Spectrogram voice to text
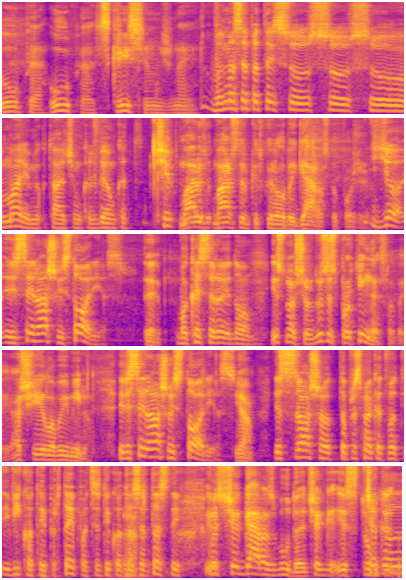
upė, upė, skrisim, žinai. Vat mes apie tai su, su, su Marijumi Kutačium kalbėjom, kad šiaip Marius, Marius tarp kitko, yra labai geras to požiūriu. jo, jisai rašo istorijas. Taip Va kas yra įdomu. jis nuoširdus jis protingas labai aš jį labai myliu Ir jisai rašo istorijas. Jo. Jis rašo, ta prasme, kad vat, įvyko taip ir taip, atsitiko tas ir tas. Tai ir čia geras būdas čia jis čia truputį gal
